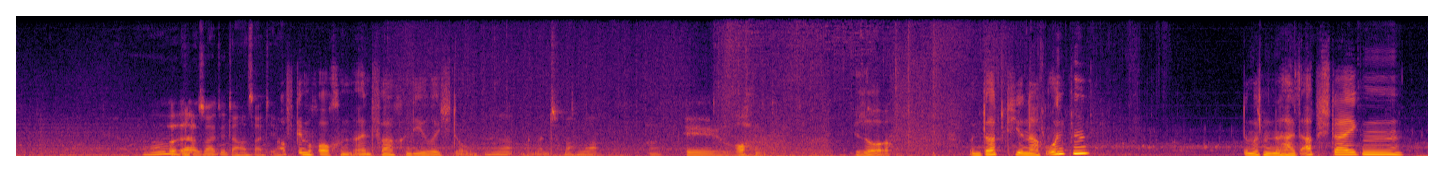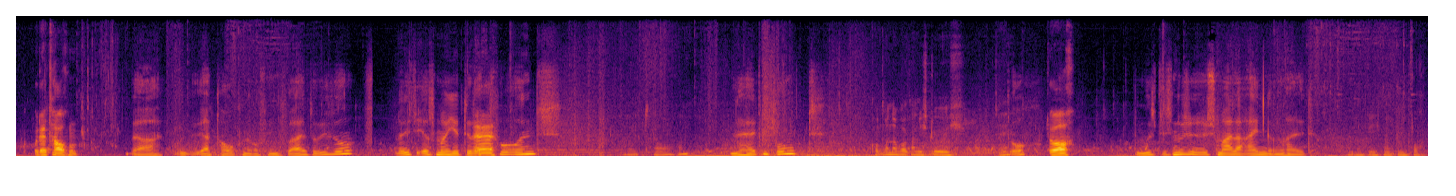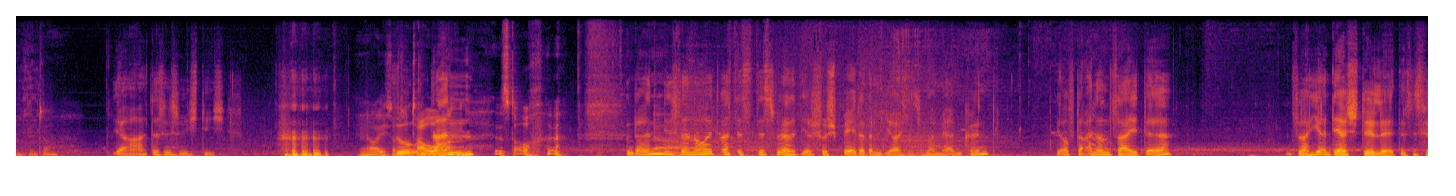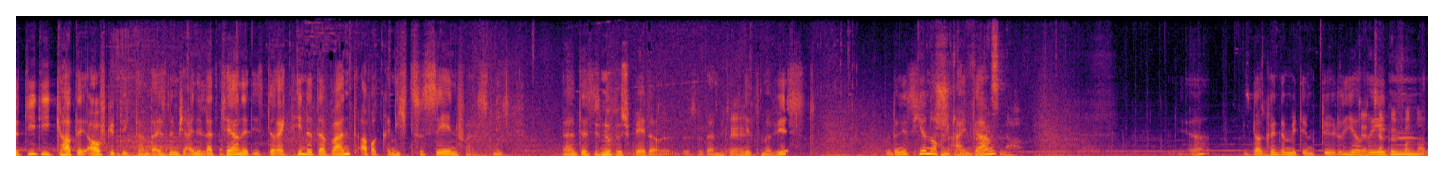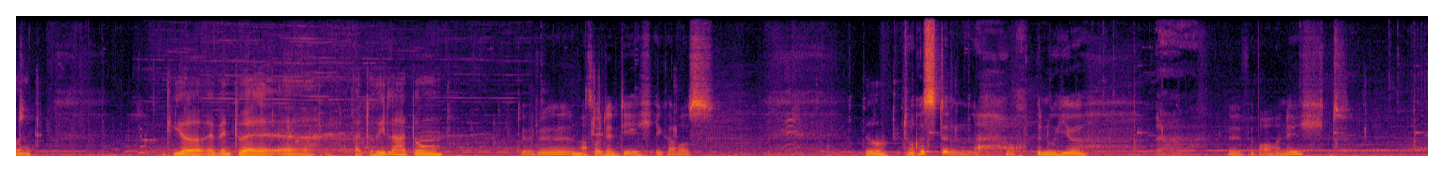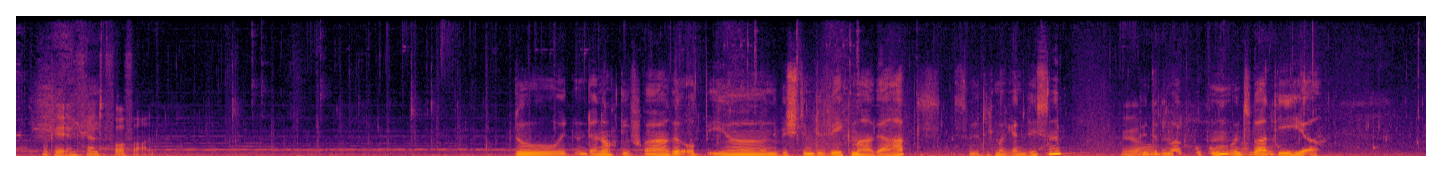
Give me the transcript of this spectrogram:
Ah, Äh, wo seid ihr? Da seid ihr. Auf dem Rochen, einfach in die Richtung. Ja, Moment, machen wir. Gerochen. So. Und dort hier nach unten. Da muss man dann halt absteigen. Oder tauchen. Ja, und, ja, tauchen auf jeden Fall sowieso. Dann ist erstmal hier direkt Äh. vor uns Tauchen. ein Haltenpunkt. Kommt man aber gar nicht durch. Okay. Doch, Doch. Du musst, das nur ein schmaler Eingang halt. Dann gehe ich mal fünf Wochen runter. Ja, das ist wichtig. Ja, ich dachte, So, Tauchen dann- ist auch. Und dann Ja. ist da noch etwas, das, das werdet ihr für später, damit ihr euch das mal merken könnt. Hier auf der anderen Seite, und zwar hier an der Stelle, das ist für die, die die Karte aufgedickt haben. Da ist nämlich eine Laterne, die ist direkt hinter der Wand, aber nicht zu sehen, fast nicht. Ja, das ist nur für später, also damit ihr Okay. das jetzt mal wisst. Und dann ist hier noch ein Stimmt, Eingang. vergessen habe. Ja, da So. könnt ihr mit dem Dödel hier Der reden. Und hier eventuell äh, Batterieladung. Dödel. Achso, den Dich Icarus. So, Touristin. Auch bin nur hier. Hilfe brauche nicht. Okay, entfernte Vorfahren. so, und dann noch die Frage, ob ihr eine bestimmte Wegmarke habt. Das würde ich mal gern wissen. Könnt ihr Ja, mal gucken. Und zwar die hier.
